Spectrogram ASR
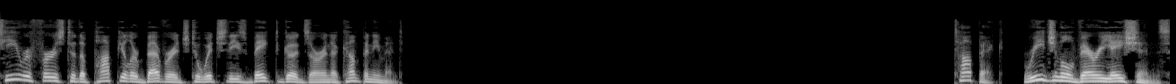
Tea refers to the popular beverage to which these baked goods are an accompaniment. Regional variations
